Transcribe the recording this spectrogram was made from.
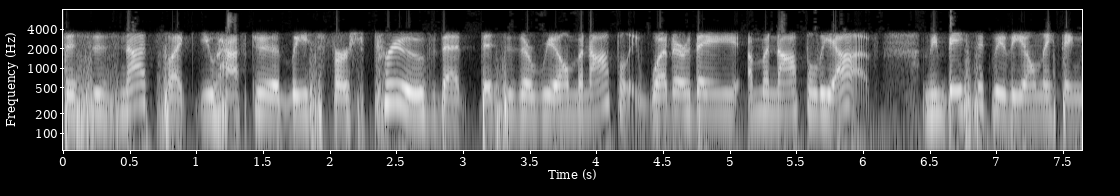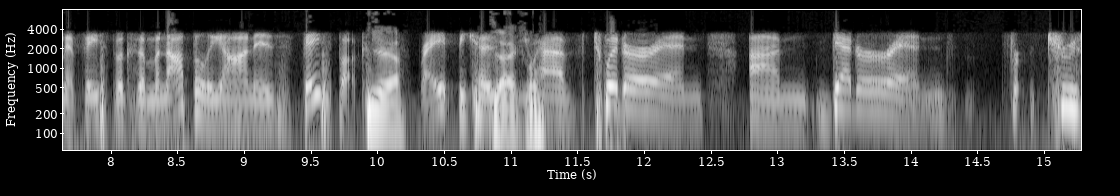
this is nuts. Like, you have to at least first prove that this is a real monopoly. What are they a monopoly of? I mean, basically, the only thing that Facebook's a monopoly on is Facebook. Yeah. Right? Because Exactly. you have Twitter and um, Gettr and Truth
